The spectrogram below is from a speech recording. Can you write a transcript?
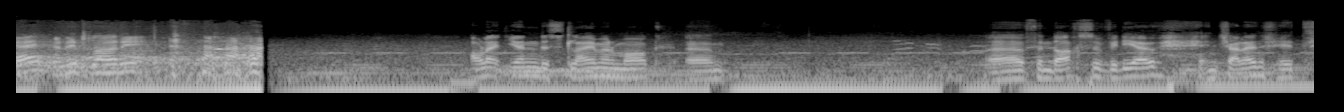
Jy? Kan net klaar nie. Al net een disclaimer maak. Ehm um, uh vandag se video en challenge het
